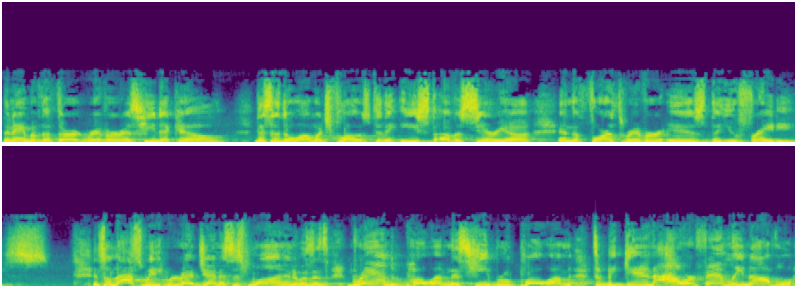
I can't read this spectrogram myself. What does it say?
The name of the third river is Hiddekel. This is the one which flows to the east of Assyria. And the fourth river is the Euphrates. And so last week we read Genesis 1 and it was this grand poem, this Hebrew poem to begin our family novel,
